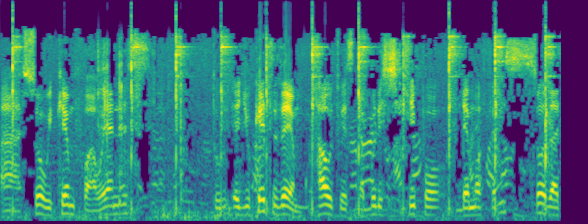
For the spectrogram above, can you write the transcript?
Uh, so we came for awareness to educate them how to establish hippo demo fence so that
